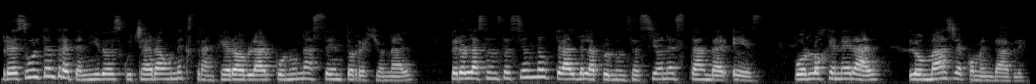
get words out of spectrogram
Resulta entretenido escuchar a un extranjero hablar con un acento regional, pero la sensación neutral de la pronunciación estándar es, por lo general, lo más recomendable.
